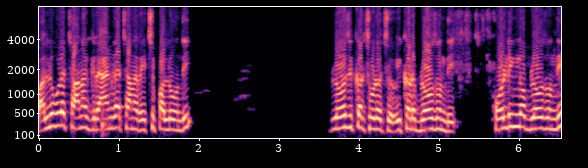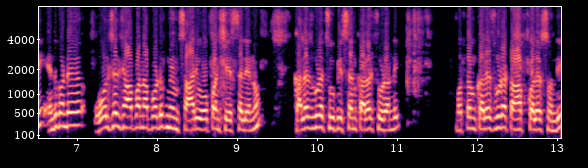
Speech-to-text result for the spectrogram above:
పళ్ళు కూడా చాలా గ్రాండ్గా చాలా రిచ్ పళ్ళు ఉంది. బ్లౌజ్ ఇక్కడ చూడొచ్చు. ఇక్కడ బ్లౌజ్ ఉంది. ఫోల్డింగ్లో బ్లౌజ్ ఉంది. ఎందుకంటే హోల్సేల్ షాప్ అన్నప్పుడు మేము సారీ ఓపెన్ చేస్తలేను. కలర్స్ కూడా చూపిస్తాను. కలర్ చూడండి. మొత్తం కలర్స్ కూడా టాప్ కలర్స్ ఉంది.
